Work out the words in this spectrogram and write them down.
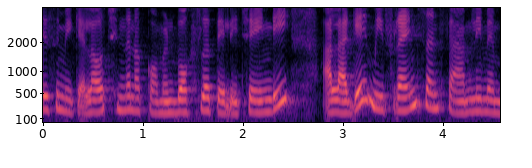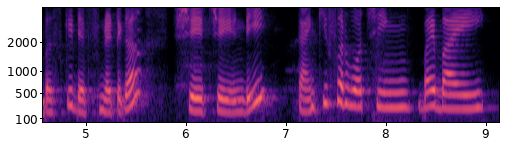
చేసి మీకు ఎలా వచ్చిందో నాకు కామెంట్ బాక్స్లో తెలియచేయండి. అలాగే మీ ఫ్రెండ్స్ అండ్ ఫ్యామిలీ మెంబర్స్కి డెఫినెట్గా షేర్ చేయండి. Thank you for watching. Bye bye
